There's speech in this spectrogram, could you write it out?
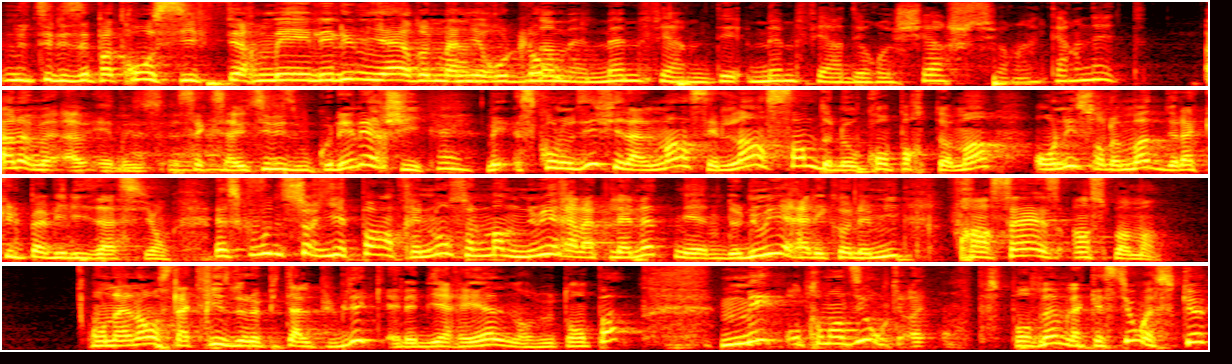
n'utilisez pas trop aussi fermer les lumières d'une manière ou de l'autre. Non, mais même faire, même faire des recherches sur Internet. Ah non, mais, euh, eh ben, c'est que ça utilise beaucoup d'énergie. Mais ce qu'on nous dit finalement, c'est l'ensemble de nos comportements. On est sur le mode de la culpabilisation. Est-ce que vous ne seriez pas en train non seulement de nuire à la planète, mais de nuire à l'économie française en ce moment? On annonce la crise de l'hôpital public, elle est bien réelle, n'en doutons pas. Mais autrement dit, on, se pose même la question est-ce que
